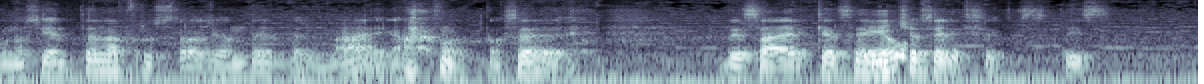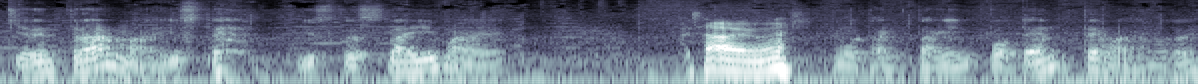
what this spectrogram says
uno siente la frustración del, del mae, digamos, no sé, de, de saber que ese bicho se, se- se- quiere entrar, mae, y usted, y usted está ahí, mae, ¿Sabe, man? como tan, tan impotente, mae, no sé,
